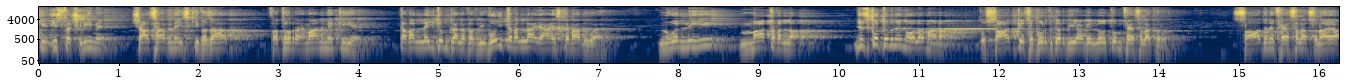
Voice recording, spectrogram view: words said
کی اس تشریح میں شاہ صاحب نے اس کی وضاحت فتح الرحمان میں کی ہے۔ طول تم کا لفظ بھی وہی طول یہاں استعمال ہوا ہے۔ نولی ما طول جس کو تم نے مولا مانا۔ تو سعد کے سپرد کر دیا کہ لو تم فیصلہ کرو۔ سعد نے فیصلہ سنایا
